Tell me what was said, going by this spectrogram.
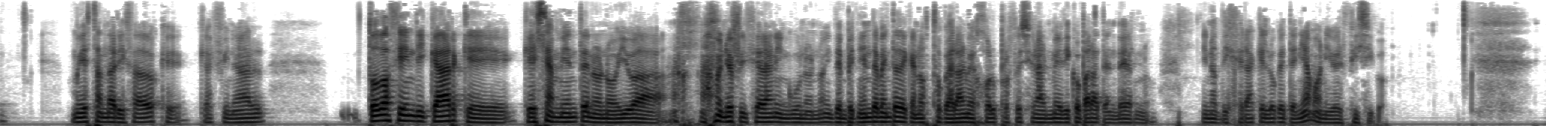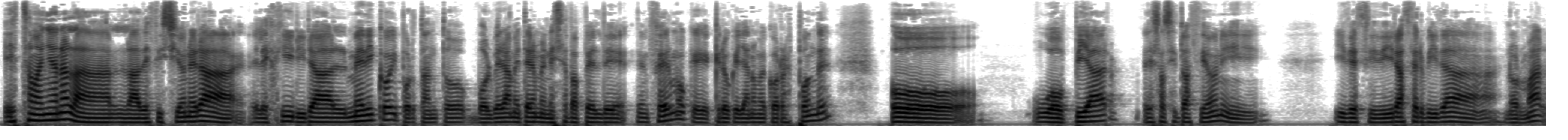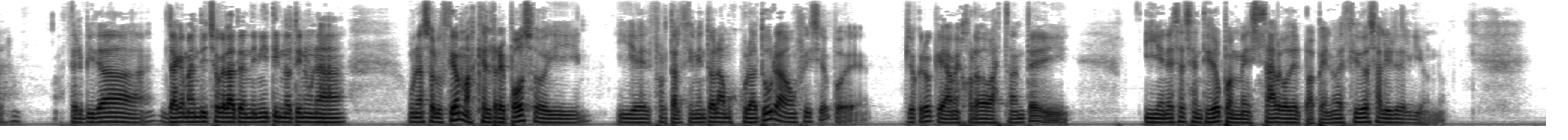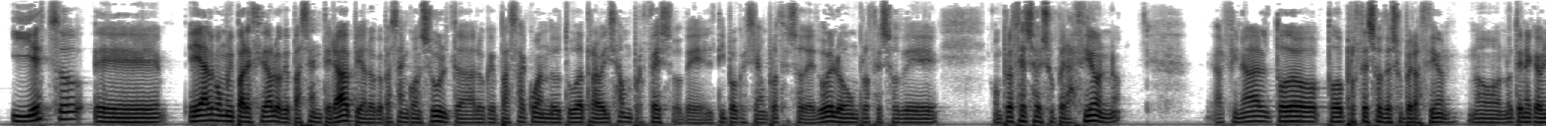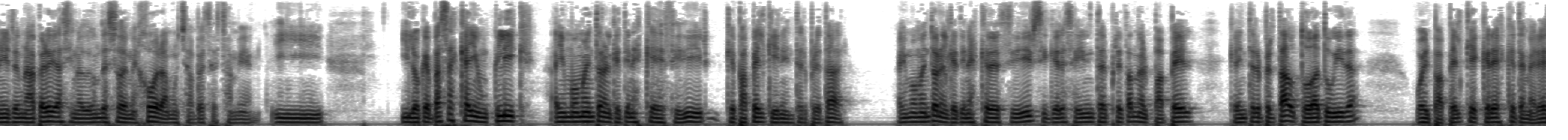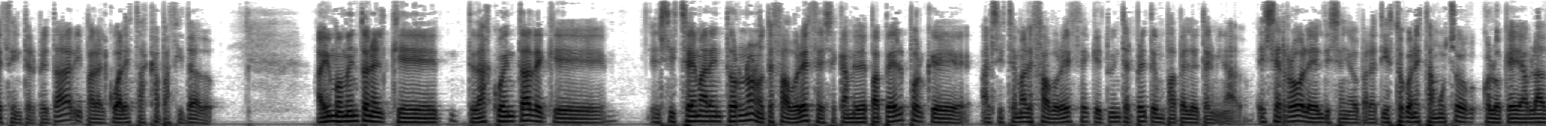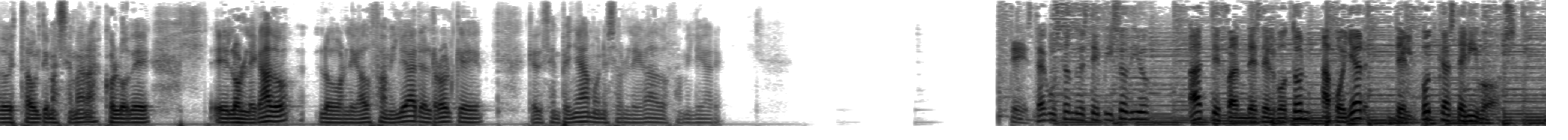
muy estandarizados que, al final todo hacía indicar que, ese ambiente no nos iba a, beneficiar a ninguno, ¿no? Independientemente de que nos tocara el mejor profesional médico para atendernos y nos dijera qué es lo que teníamos a nivel físico. Esta mañana la, decisión era elegir ir al médico y por tanto volver a meterme en ese papel de, enfermo que creo que ya no me corresponde o obviar esa situación y, decidir hacer vida normal. Hacer vida, ya que me han dicho que la tendinitis no tiene una, solución más que el reposo y, el fortalecimiento de la musculatura o un fisio, pues yo creo que ha mejorado bastante y, en ese sentido pues me salgo del papel, no decido salir del guion. Y esto eh, es algo muy parecido a lo que pasa en terapia, a lo que pasa en consulta, a lo que pasa cuando tú atraviesas un proceso del tipo que sea un proceso de duelo, un proceso de un proceso de superación, ¿no? Al final todo, todo proceso de superación. No, no tiene que venir de una pérdida, sino de un deseo de mejora muchas veces también. Y, y lo que pasa es que hay un clic, hay un momento en el que tienes que decidir qué papel quieres interpretar. Hay un momento en el que tienes que decidir si quieres seguir interpretando el papel que has interpretado toda tu vida o el papel que crees que te merece interpretar y para el cual estás capacitado. Hay un momento en el que te das cuenta de que el sistema, el entorno, no te favorece ese cambio de papel porque al sistema le favorece que tú interpretes un papel determinado. Ese rol es el diseñado para ti. Esto conecta mucho con lo que he hablado estas últimas semanas, con lo de eh, los legados, los legados familiares, el rol que, que desempeñamos en esos legados familiares. ¿Te está gustando este episodio? Hazte fan desde el botón apoyar del podcast de Nivos.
